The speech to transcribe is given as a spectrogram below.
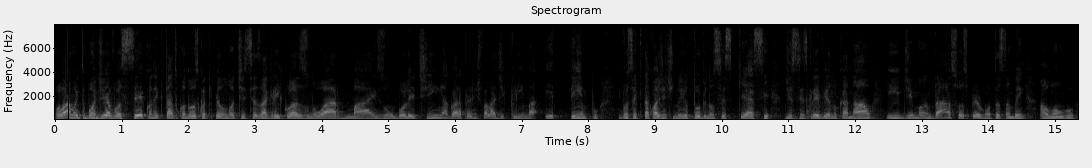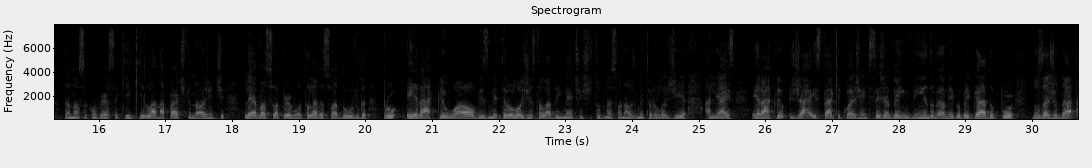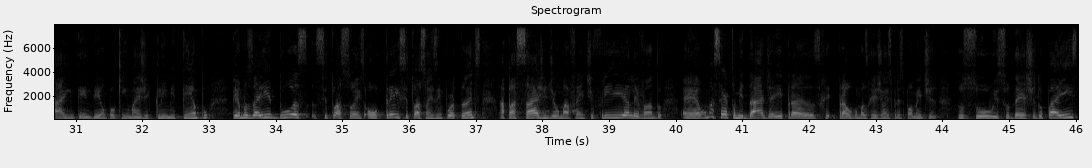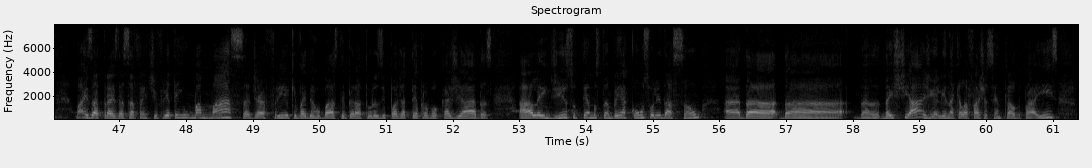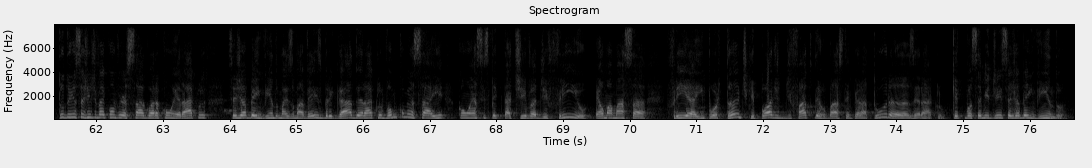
Olá, muito bom dia a você, conectado conosco aqui pelo Notícias Agrícolas, no ar mais um boletim, agora para a gente falar de clima e tempo. E você que está com a gente no YouTube, não se esquece de se inscrever no canal e de mandar suas perguntas também ao longo da nossa conversa aqui, que lá na parte final a gente leva a sua pergunta, leva a sua dúvida para o Heráclio Alves, meteorologista lá do IMET, Instituto Nacional de Meteorologia. Aliás, Heráclio já está aqui com a gente. Seja bem-vindo, meu amigo. Obrigado por nos ajudar a entender um pouquinho mais de clima e tempo. Temos aí duas situações, ou três situações importantes: a passagem de uma frente fria, levando é, uma certa umidade aí para algumas regiões, principalmente do sul e sudeste do país. Mas atrás dessa frente fria tem uma massa de ar frio que vai derrubar as temperaturas e pode até provocar geadas. Além disso, temos também a consolidação ah, da, da, da, da, estiagem ali naquela faixa central do país. Tudo isso a gente vai conversar agora com o Heráclio. Seja bem-vindo mais uma vez. Obrigado, Heráclio. Vamos começar aí com essa expectativa de frio. É uma massa fria importante que pode, de fato, derrubar as temperaturas, Heráclio? O que, que você me diz? Seja bem-vindo.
